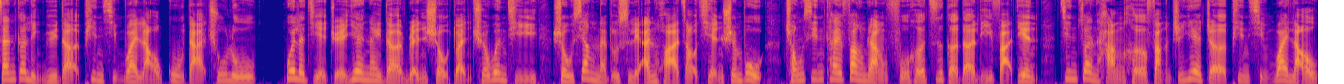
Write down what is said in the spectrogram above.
三个领域的聘请外劳顾打出炉。为了解决业内的人手短缺问题，首相纳杜斯里安华早前宣布重新开放，让符合资格的理发店、金钻行和纺织业者聘请外劳。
